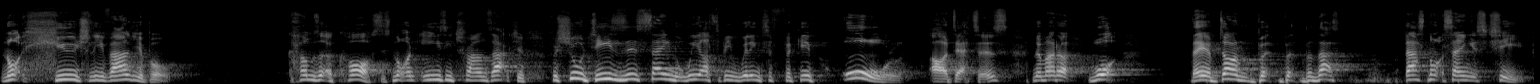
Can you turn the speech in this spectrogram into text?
not hugely valuable. Comes at a cost. It's not an easy transaction. For sure, Jesus is saying that we are to be willing to forgive all our debtors, no matter what they have done. But, but, but that's that's not saying it's cheap.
